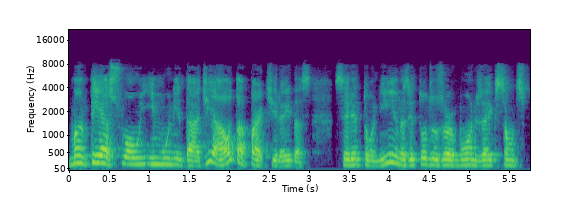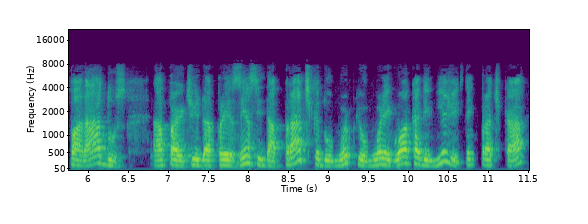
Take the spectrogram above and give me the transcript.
manter a sua imunidade alta a partir aí das serotoninas e todos os hormônios aí que são disparados a partir da presença e da prática do humor, porque o humor é igual à academia, gente, tem que praticar,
